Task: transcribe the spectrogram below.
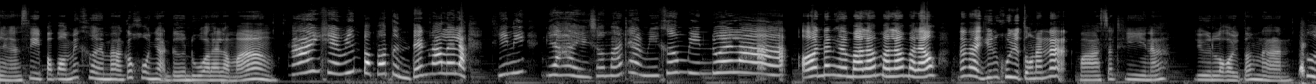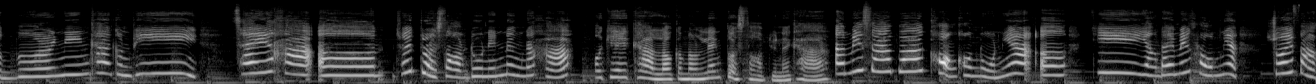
อย่างนั้นสิปอปอไม่เคยมาก็คงอยากเดินดูอะไรหรอมั้ง เควินปอปอตื่นเต้นมากเลยล่ะ ที่นี่ใหญ่ใช่ไหมแถมมีเครื่องบินด้วยล่ะเออนั่นไงมาแล้วมาแล้วมาแล้วนั่นน่ะยืนคุยอยู่ตรงนั้นน่ะ มาสักทีนะ ยืนรออยู่ตั้งนาน Good morning ค่ะคุณพี่ ใช่ค่ะ เอ่อ ช่วยตรวจสอบดูนิดนึงนะคะ โอเคค่ะ เรากำลังเร่งตรวจสอบอยู่นะคะไม่ทราบว่าของของหนูเนี่ย เออที่ยังได้ไม่ครบเนี่ย ช่วยฝาก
